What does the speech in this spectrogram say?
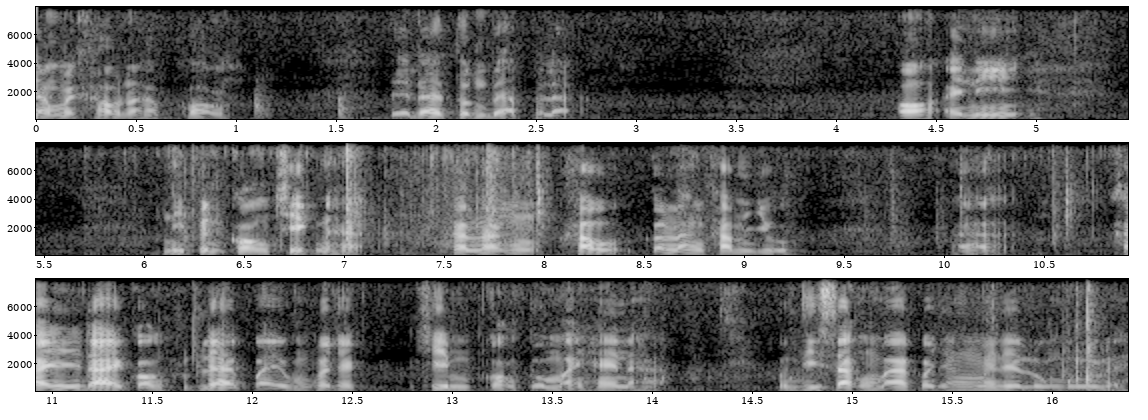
ยังไม่เข้านะครับของ แต่ได้ต้นแบบไปแล้ว อ๋อไอ้นี่ นี่เป็นกล่องเช็คนะฮะกำลังเข้ากำลังทำอยู่อ่าใครได้กล่องชุดแรกไป ผมก็จะเคลมกล่องตัวใหม่ให้นะฮะคนที่สั่งมาก็ยังไม่ได้ลงมือเลย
